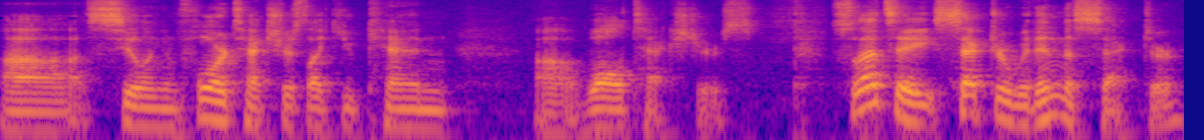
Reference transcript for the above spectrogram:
uh, ceiling and floor textures like you can uh, wall textures. So that's a sector within the sector.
